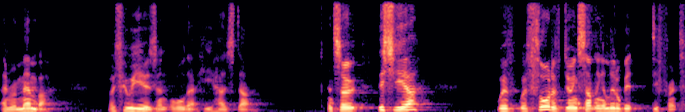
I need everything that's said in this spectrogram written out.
and remember both who he is and all that he has done. And so this year, we've, we've thought of doing something a little bit different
